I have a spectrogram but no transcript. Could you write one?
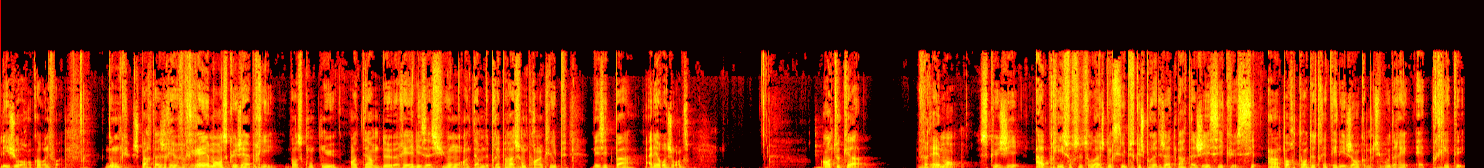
les jours, encore une fois. Donc, je partagerai vraiment ce que j'ai appris dans ce contenu en termes de réalisation, en termes de préparation pour un clip. N'hésite pas à les rejoindre. En tout cas, vraiment, ce que j'ai appris sur ce tournage de clip, ce que je pourrais déjà te partager, c'est que c'est important de traiter les gens comme tu voudrais être traité.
